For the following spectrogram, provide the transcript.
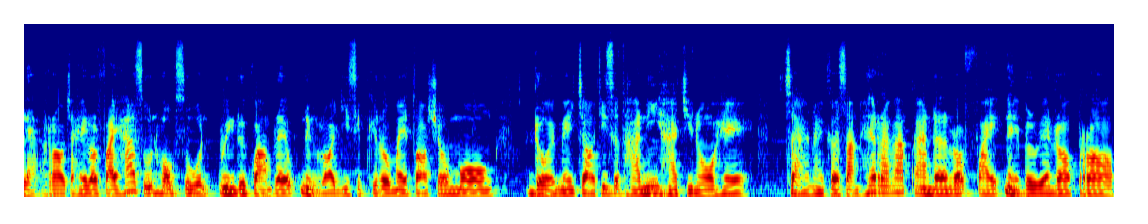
และเราจะให้รถไฟ 5060 วิ่งด้วยความเร็ว 120 กิโลเมตรต่อชั่วโมง โดยไม่จอดที่สถานีฮาจิโนเฮ จากนั้นก็สั่งให้ระงับการเดินรถไฟในบริเวณรอบ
